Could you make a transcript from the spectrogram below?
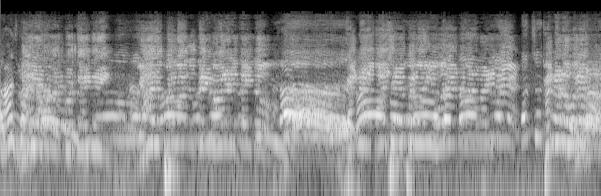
ಕೊಡ್ತಾ ಇದ್ದೀರಿ ಯಾರ ಪರವಾಗಿ ನಿಮ್ಮ ಆಡಳಿತ ಇದು ಕನ್ನಡ ಭಾಷೆಯ ಪರವಾಗಿ ಹೋರಾಟವನ್ನು ಮಾಡಿದ್ರೆ ಕನ್ನಡ ಹೋರಾಟ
